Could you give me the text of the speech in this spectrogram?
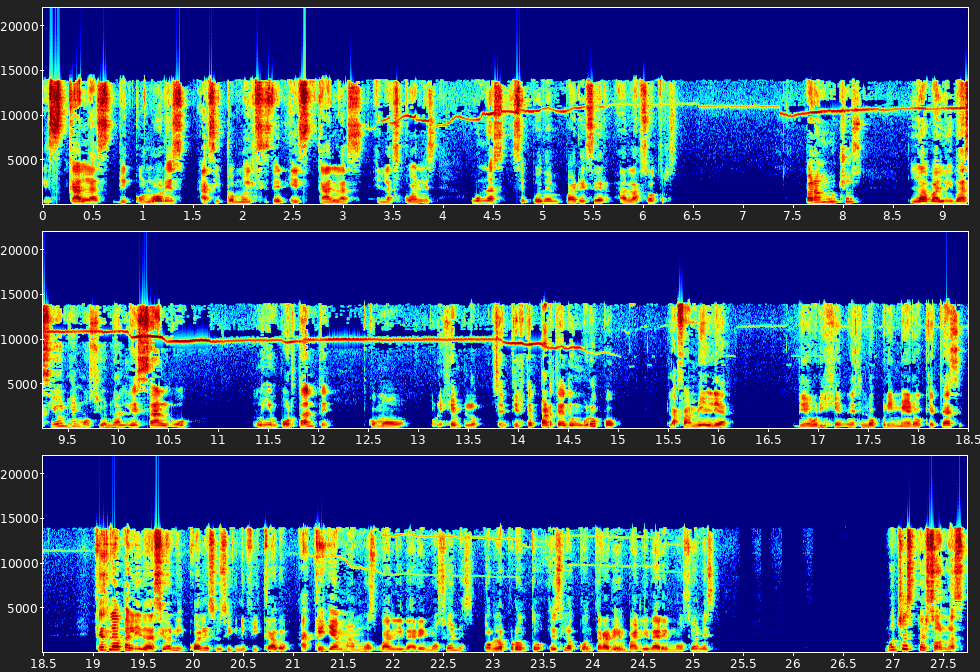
escalas de colores, así como existen escalas en las cuales unas se pueden parecer a las otras. Para muchos, la validación emocional es algo muy importante, como por ejemplo sentirte parte de un grupo. La familia de origen es lo primero que te hace. ¿Qué es la validación y cuál es su significado? ¿A qué llamamos validar emociones? Por lo pronto, es lo contrario en validar emociones. Muchas personas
